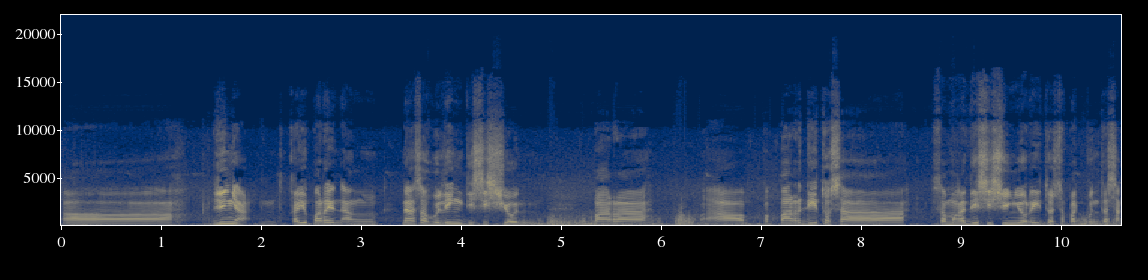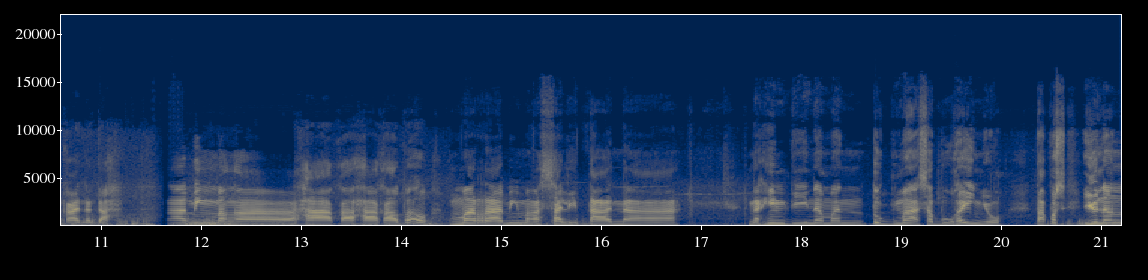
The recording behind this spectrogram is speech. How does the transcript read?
ah yun nga, kayo pa rin ang nasa huling desisyon para pa- para dito sa sa mga desisyon nyo rito sa pagpunta sa Canada. Maraming mga haka-haka ba o maraming mga salita na na hindi naman tugma sa buhay nyo tapos yun ang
